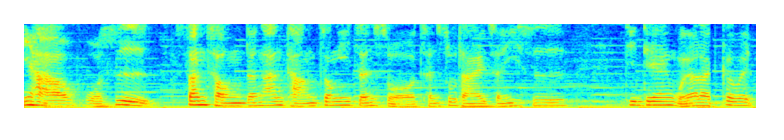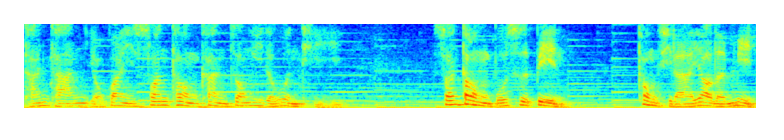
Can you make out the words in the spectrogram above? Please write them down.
你好，我是三重仁安堂中医诊所陈书台陈医师。今天我要来各位谈谈有关于酸痛看中医的问题。酸痛不是病，痛起来要人命。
